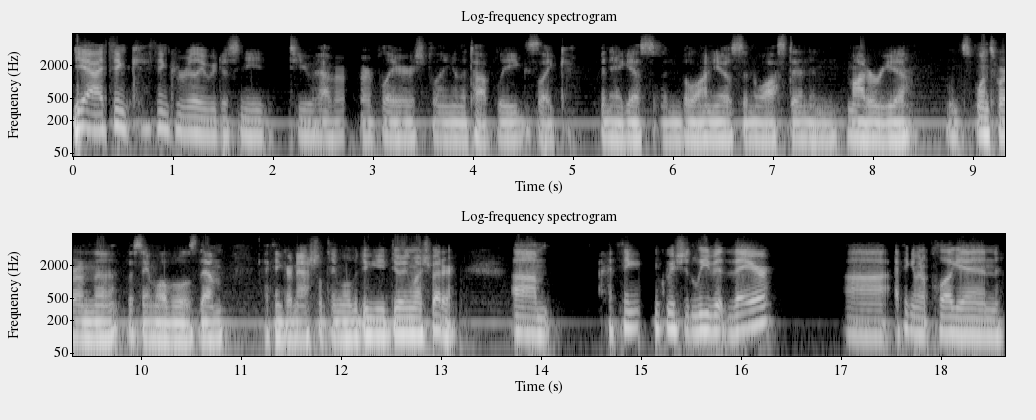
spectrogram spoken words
Yeah, I think I think really we just need to have our, our players playing in the top leagues like Venegas and Bolaños and Waston and Matarrita. Once once we're on the, the same level as them, I think our national team will be doing much better. Um, I think we should leave it there. Uh, I think I'm going to plug in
